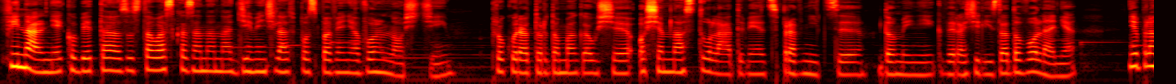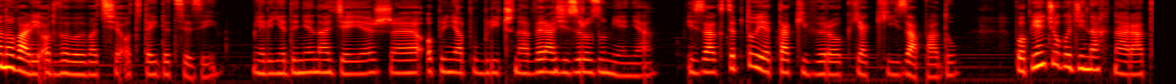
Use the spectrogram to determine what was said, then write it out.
Finalnie kobieta została skazana na 9 lat pozbawienia wolności. Prokurator domagał się 18 lat, więc prawnicy Dominik wyrazili zadowolenie. Nie planowali odwoływać się od tej decyzji. Mieli jedynie nadzieję, że opinia publiczna wyrazi zrozumienie i zaakceptuje taki wyrok, jaki zapadł. Po pięciu godzinach narad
